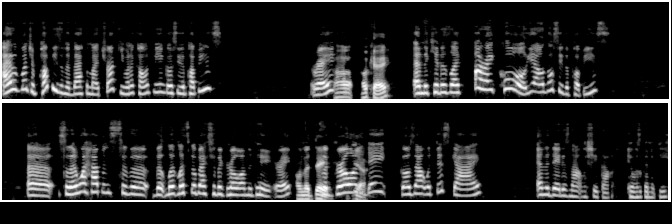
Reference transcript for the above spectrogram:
I have a bunch of puppies in the back of my truck. You want to come with me and go see the puppies?" Right? Uh okay. And the kid is like, "All right, cool. Yeah, I'll go see the puppies." Uh, so then what happens to the, the let, us go back to the girl on the date, right? On the date. The girl on yeah. the date goes out with this guy and the date is not what she thought it was going to be,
